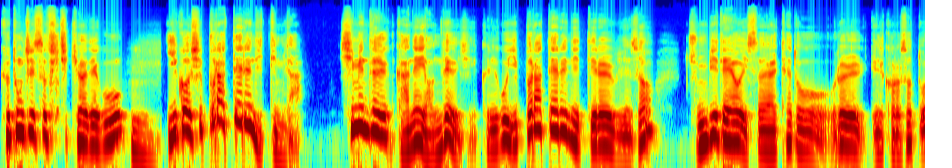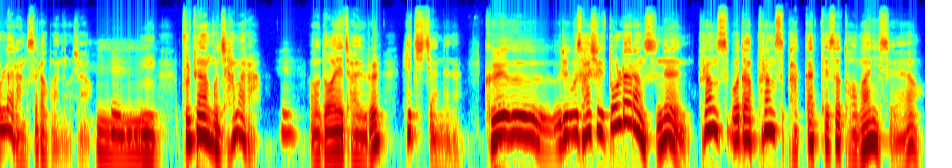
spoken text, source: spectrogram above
교통 질서도 지켜야 되고 음. 이것이 뿌라테르니띠입니다. 시민들 간의 연대 의식 그리고 이 뿌라테르니띠를 위해서 준비되어 있어야 할 태도를 일컬어서 똘레랑스라고 하는 거죠. 음. 음, 불편한 건 참아라. 음. 어, 너의 자유를 해치지 않는 한. 그- 그리고 사실 똘레랑스는 프랑스보다 프랑스 바깥에서 더 많이 쓰여요.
